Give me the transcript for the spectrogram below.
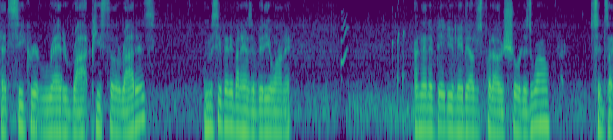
that secret red rot piece to the rod is. I'm gonna see if anybody has a video on it. And then if they do, maybe I'll just put out a short as well. Since I,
